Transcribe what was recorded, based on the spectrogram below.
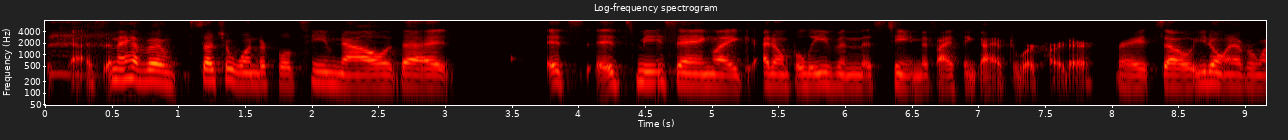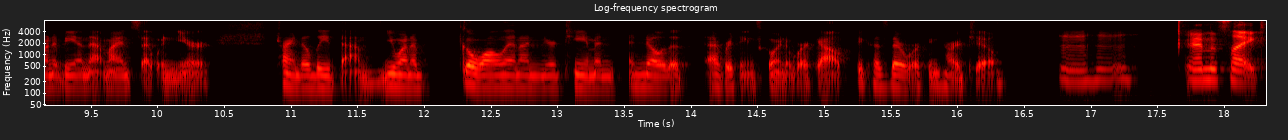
yes, and I have a such a wonderful team now that it's it's me saying like I don't believe in this team if I think I have to work harder, right? So you don't ever want to be in that mindset when you're trying to lead them. You want to go all in on your team and, and know that everything's going to work out because they're working hard too. Mm-hmm. And it's like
